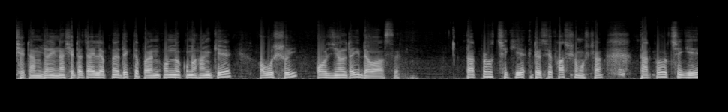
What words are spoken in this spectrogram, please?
সেটা আমি জানি না। সেটা চাইলে আপনারা দেখতে পারেন। অন্য কোনো হাঙ্কে অবশ্যই অরিজিনালটাই দেওয়া আছে। তারপর হচ্ছে গিয়ে, এটা হচ্ছে ফার্স্ট সমস্যা। তারপর হচ্ছে গিয়ে,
